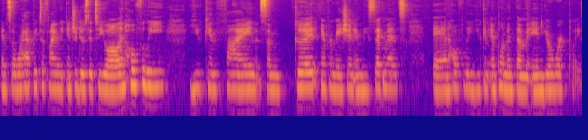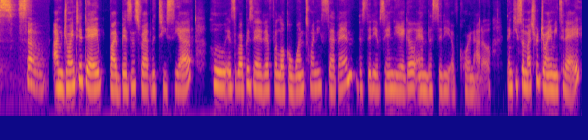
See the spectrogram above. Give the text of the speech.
and so we're happy to finally introduce it to you all, and hopefully, you can find some good information in these segments and hopefully you can implement them in your workplace. So, I'm joined today by business rep Leticia, who is the representative for Local 127, the City of San Diego, and the City of Coronado. Thank you so much for joining me today.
